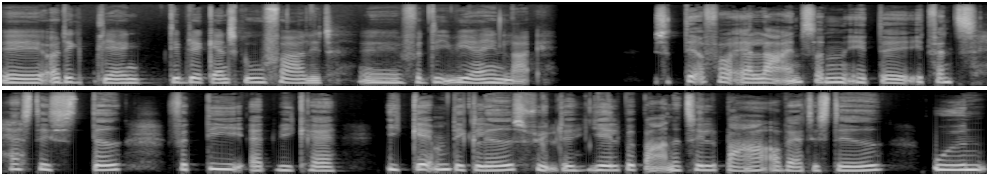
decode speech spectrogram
Øh, og det bliver, det bliver ganske ufarligt, øh, fordi vi er i en leg. Så derfor er lejen sådan et, øh, et fantastisk sted, fordi at vi kan igennem det glædesfyldte hjælpe barnet til bare at være til stede, uden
